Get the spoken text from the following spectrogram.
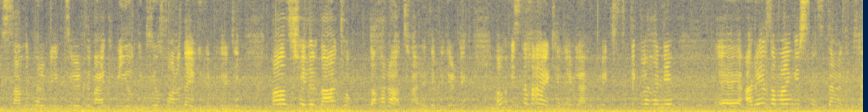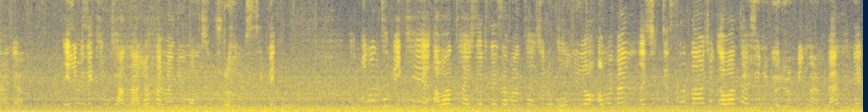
İhsan da para biriktirirdi. Belki bir yıl, iki yıl sonra da evlenebilirdik. Bazı şeyleri daha çok, daha rahat halledebilirdik. Ama biz daha erken evlenmek istedik ve hani e, araya zaman girsin istemedik yani. Elimizdeki imkanlarla hemen yuvamızı kuralım istedik tabii ki avantajları dezavantajları oluyor ama ben açıkçası daha çok avantajlarını görüyorum. Bilmiyorum ben hani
